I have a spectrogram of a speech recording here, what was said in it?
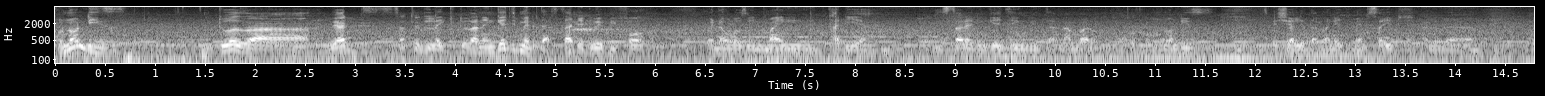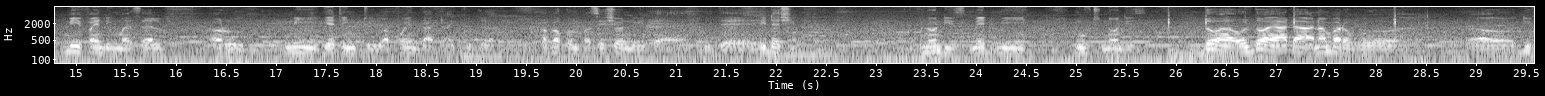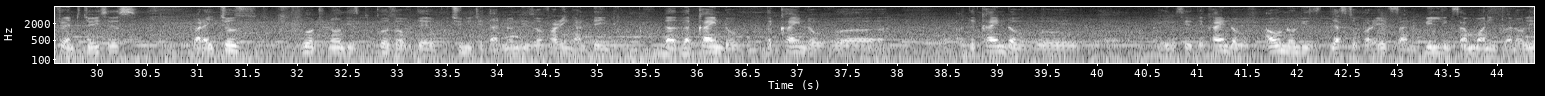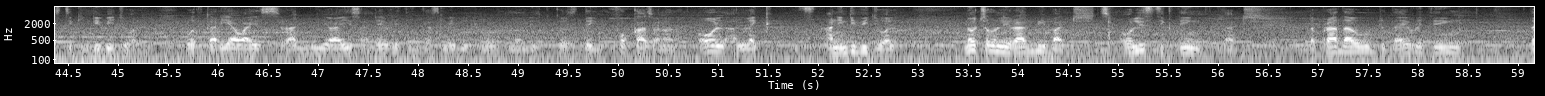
for Nondies, it was uh, we had started like it was an engagement that started way before when I was in my third year. We started engaging with a number of people from especially the management side, and uh, me finding myself or me getting to a point that I could uh, have a conversation with, uh, with the leadership of Nondies made me move to Nondies. Though I, although I had a number of uh, uh, different choices, but I chose to go to Nondies because of the opportunity that Nondies is offering and then the, the kind of the kind of uh, the kind of uh, me say the kind of how Nondies just operates and building someone into an holistic individual, both career-wise, rugby-wise, and everything. Just maybe to to because they focus on all like it's an individual, not only rugby but it's a holistic thing that the brotherhood, the everything,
